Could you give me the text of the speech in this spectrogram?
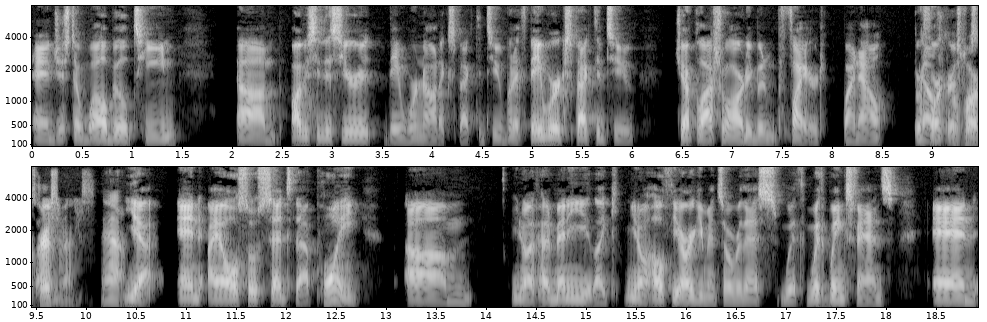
and just a well-built team. Um, obviously, this year they were not expected to, but if they were expected to, Jeff Blashill already been fired by now before No, Christmas. Before time. Christmas, yeah. Yeah, and I also said to that point, um, you know, I've had many like you know healthy arguments over this with with Wings fans, and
